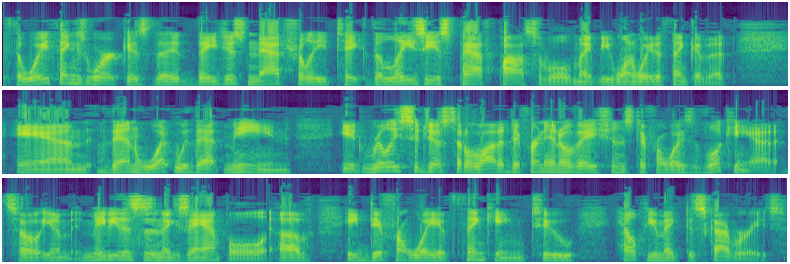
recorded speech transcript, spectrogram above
if the way things work is that they just naturally take the laziest path possible, might be one way to think of it, and then what would that mean? It really suggested a lot of different innovations, different ways of looking at it. So you know, maybe this is an example of a different way of thinking to help you make discoveries.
